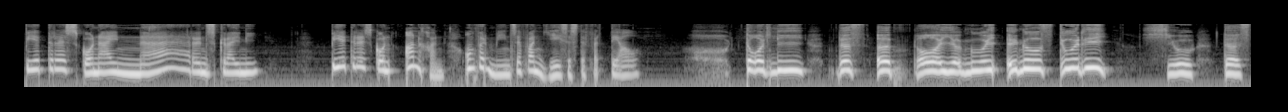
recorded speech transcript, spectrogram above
Petrus kon hy nêrens kry nie. Petrus kon aangaan om vir mense van Jesus te vertel. Donnie, dis 'n baie mooi engel storie. Sjoe, dis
